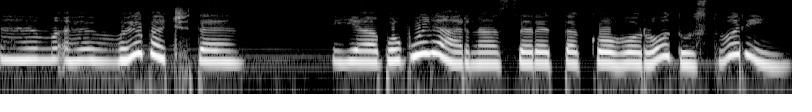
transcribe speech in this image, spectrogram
Ем, е, вибачте, я популярна серед такого роду створінь.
